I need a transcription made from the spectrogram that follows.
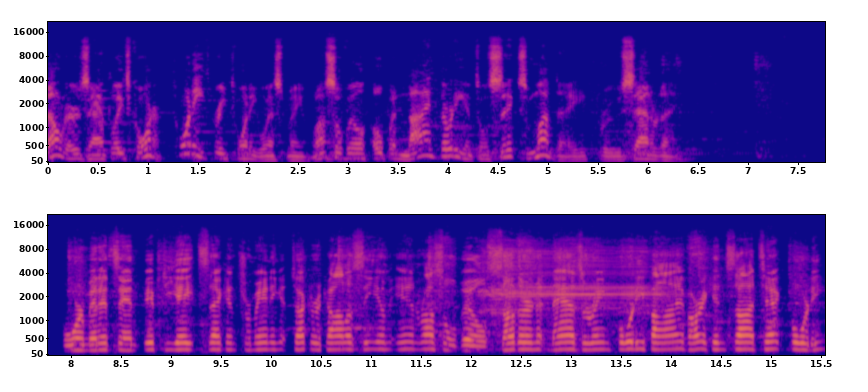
Fellner's Athletes Corner, 2320 West Main, Russellville, open 9.30 until 6 Monday through Saturday. Four minutes and 58 seconds remaining at Tucker Coliseum in Russellville. Southern Nazarene 45, Arkansas Tech 40.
